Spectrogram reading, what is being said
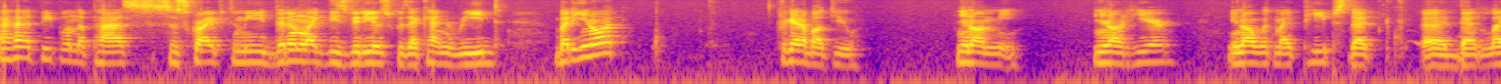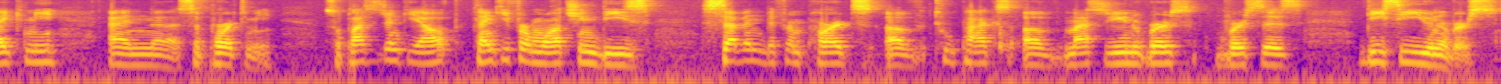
I've had people in the past subscribe to me, didn't like these videos because I can't read. But you know what? Forget about you. You're not me. You're not here. You're not with my peeps that uh, that like me and uh, support me. So Plasticjunky out. Thank you for watching these seven different parts of two packs of Master Universe versus DC Universe.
